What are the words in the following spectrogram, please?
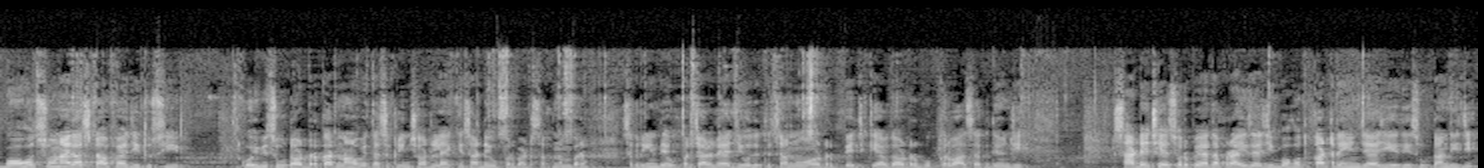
ਬਹੁਤ ਸੋਹਣਾ ਇਹਦਾ ਸਟੱਫ ਹੈ ਜੀ। ਤੁਸੀਂ ਕੋਈ ਵੀ ਸੂਟ ਆਰਡਰ ਕਰਨਾ ਹੋਵੇ ਤਾਂ ਸਕਰੀਨਸ਼ਾਟ ਲੈ ਕੇ ਸਾਡੇ ਉੱਪਰ WhatsApp ਨੰਬਰ ਸਕਰੀਨ ਦੇ ਉੱਪਰ ਚੱਲ ਰਿਹਾ ਜੀ। ਉਹਦੇ ਤੇ ਸਾਨੂੰ ਆਰਡਰ ਭੇਜ ਕੇ ਆਪਦਾ ਆਰਡਰ ਬੁੱਕ ਕਰਵਾ ਸਕਦੇ ਹੋ ਜੀ। 650 ਰੁਪਏ ਦਾ ਪ੍ਰਾਈਸ ਹੈ ਜੀ। ਬਹੁਤ ਘੱਟ ਰੇਂਜ ਹੈ ਜੀ ਇਹਦੀ ਸੂਟਾਂ ਦੀ ਜੀ।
